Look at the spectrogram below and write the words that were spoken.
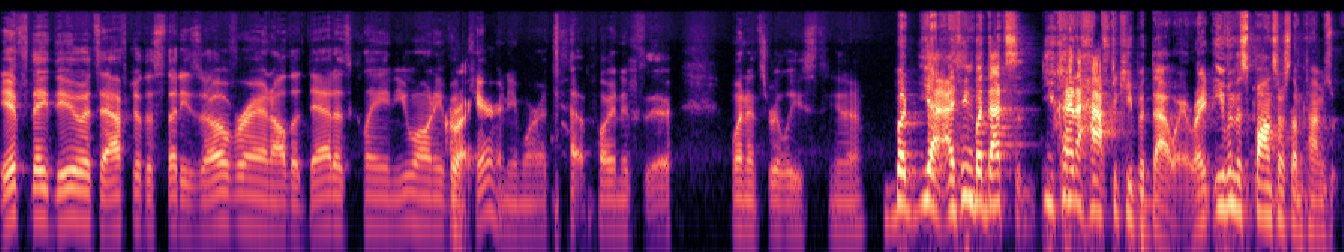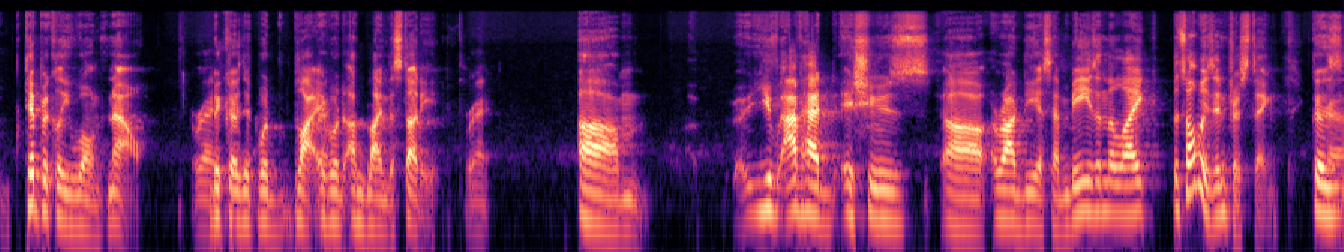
If they do, it's after the study's over and all the data's clean. You won't even Correct. care anymore at that point if when it's released. You know. But yeah, I think, but that's you kind of have to keep it that way, right? Even the sponsor sometimes typically won't know, right? Because it would blind, right. it would unblind the study, right? Um, you've I've had issues uh, around DSMBs and the like. It's always interesting because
